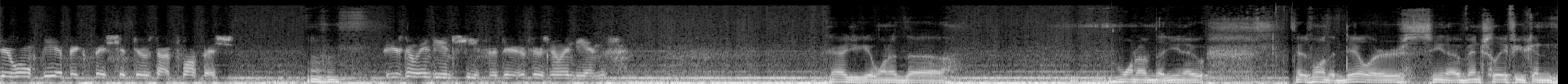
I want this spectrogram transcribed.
there won't be a big fish if there's not small fish. Mm-hmm. There's no Indian chief if, there, if there's no Indians. Yeah, you get one of the one of them that you know is one of the dealers. You know, eventually, if you can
